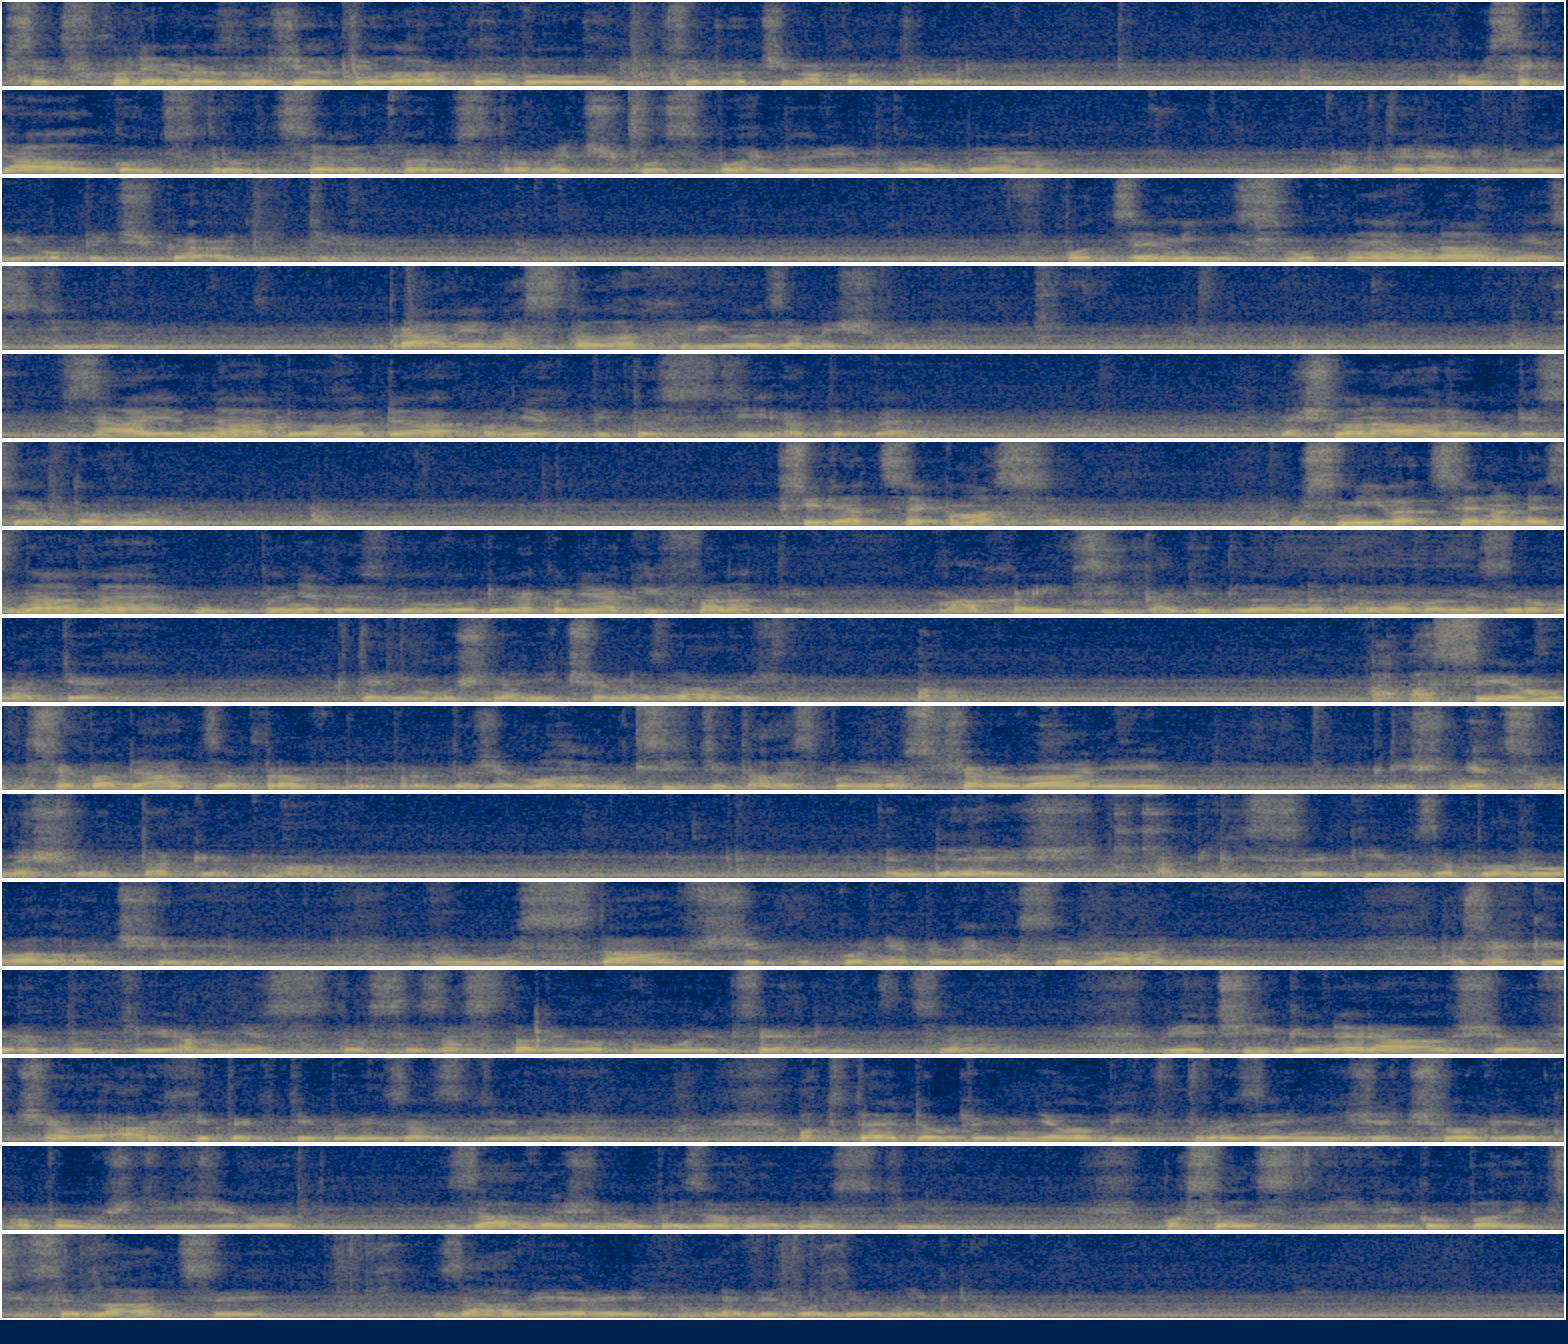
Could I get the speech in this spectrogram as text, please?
Před vchodem rozložil tělo a klobouk před očima kontroly. Kousek dál konstrukce ve tvaru stromečku s pohyblivým kloubem, na které vybrují opička a dítě. V podzemí smutného náměstí právě nastala chvíle zamyšlení. Vzájemná dohoda o něch bytostí a tebe? Nešlo náhodou kdysi o tohle? Přidat se k mase, usmívat se na neznámé úplně bez důvodu jako nějaký fanatik, máchající kadidlem nad hlavami zrovna těch, kterým už na ničem nezáleží. A asi je mu třeba dát za pravdu, protože mohl ucítit alespoň rozčarování, když něco nešlo tak, jak má. Ten déšť a písek jim zaplavoval oči. Vůz stál v šiku, koně byli osedláni. Řeky rtuti a město se zastavilo kvůli přehlídce. Větší generál šel v čele, architekti byli zazděni. Od té doby mělo být tvrzení, že člověk opouští život závažnou bezohledností. Poselství vykopali tři sedláci, závěry nevyvodil nikdo.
